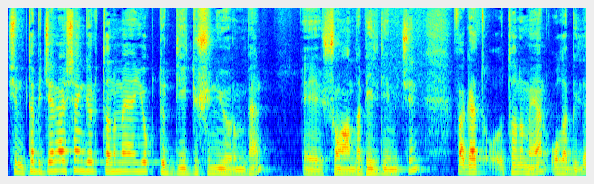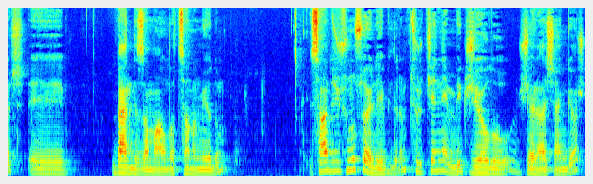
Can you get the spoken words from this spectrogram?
Şimdi tabii Celal Şengör'ü tanımayan yoktur diye düşünüyorum ben. E, şu anda bildiğim için. Fakat o tanımayan olabilir. E, ben de zamanında tanımıyordum sadece şunu söyleyebilirim. Türkiye'nin en büyük jeoloğu Celal Şengör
